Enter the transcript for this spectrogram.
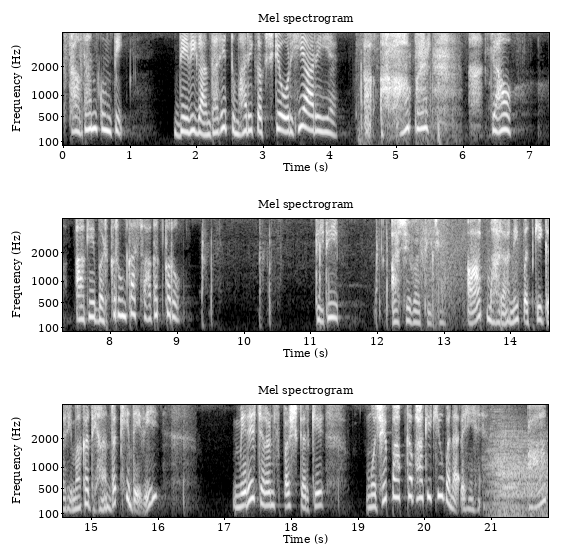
सावधान कुंती देवी गांधारी तुम्हारी कक्ष की ओर ही आ रही है। आ, हाँ पर जाओ आगे बढ़कर उनका स्वागत करो। दीदी आशीर्वाद दीजिए। आप महारानी पद की गरिमा का ध्यान रखें देवी। मेरे चरण स्पर्श करके मुझे पाप का भागी क्यों बना रही हैं? पाप?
